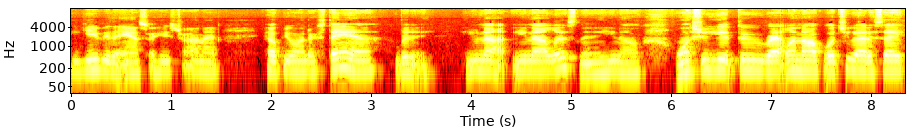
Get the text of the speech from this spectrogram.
give you the answer. He's trying to help you understand, but you not you not listening. You know, once you get through rattling off what you got to say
